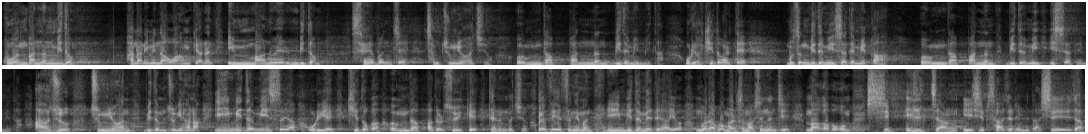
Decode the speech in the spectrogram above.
구원받는 믿음 하나님이 나와 함께하는 임마누엘 믿음 세 번째 참 중요하지요 응답받는 믿음입니다. 우리가 기도할 때 무슨 믿음이 있어야 됩니까? 응답받는 믿음이 있어야 됩니다. 아주 중요한 믿음 중에 하나. 이 믿음이 있어야 우리의 기도가 응답받을 수 있게 되는 거죠. 그래서 예수님은 이 믿음에 대하여 뭐라고 말씀하셨는지 마가복음 11장 24절입니다. 시작.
